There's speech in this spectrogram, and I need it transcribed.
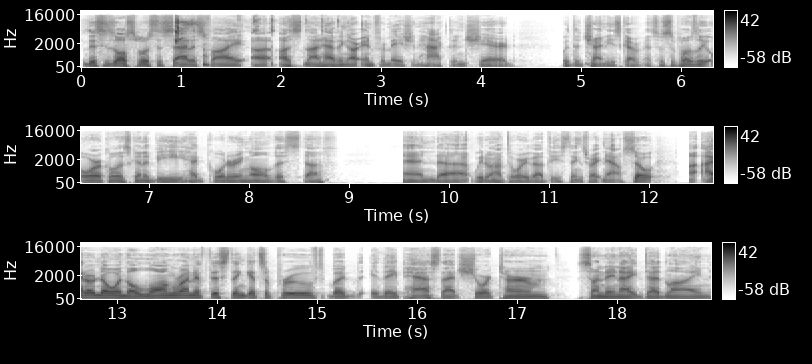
this is all supposed to satisfy uh, us not having our information hacked and shared with the Chinese government. So supposedly Oracle is going to be headquartering all this stuff, and uh, we don't have to worry about these things right now. So I don't know in the long run if this thing gets approved, but they passed that short term Sunday night deadline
